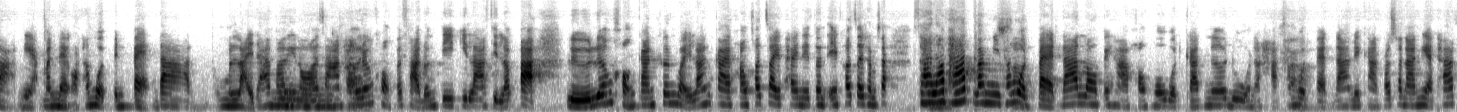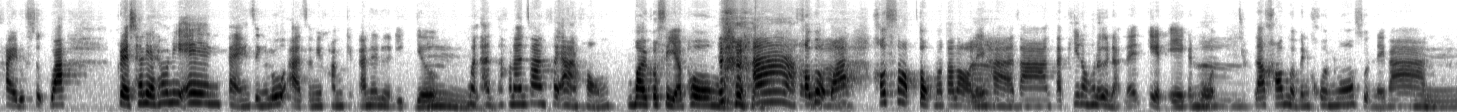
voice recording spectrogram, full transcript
ลาดเนี่ยมันแบ่งออกทั้งหมดเป็น 8 ด้านมันหลายด้านมากเลยเนาะอาจารย์ทั้งเรื่องของภาษาดนตรีกีฬาศิลปะ หรือเรื่องของการเคลื่อนไหวร่างกายความเข้าใจภายในตนเองเข้าใจธรรมชาติสารพัดมันมีทั้งหมด 8 ด้านลองไปหาของ Howard Gardner ดูนะคะ ทั้งหมด 8 ด้านด้วยกันเพราะฉะนั้นเนี่ยถ้าใครรู้สึกว่า เกรดเฉลี่ยเท่านี้เอง แต่จริงๆลูกอาจจะมีความเก่งด้านอื่นๆอีกเยอะอืมเหมือนอันคนนั้นอาจารย์เคยอ่านของบอยกฤษยพงศ์อ่าเขาบอกว่าเขาสอบตกมาตลอดเลยค่ะอ่าอาจารย์ แต่พี่น้องคนอื่นอะได้เกรดเอกันหมด แล้วเขาเหมือนเป็นคนโง่สุดในบ้านอืม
